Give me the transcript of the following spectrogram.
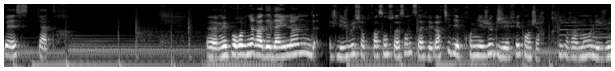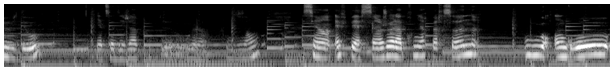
PS4. Euh, mais pour revenir à Dead Island, je l'ai joué sur 360, ça fait partie des premiers jeux que j'ai fait quand j'ai repris vraiment les jeux vidéo. Il y a de ça déjà plus de, plus de 10 ans. C'est un FPS, c'est un jeu à la première personne où en gros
